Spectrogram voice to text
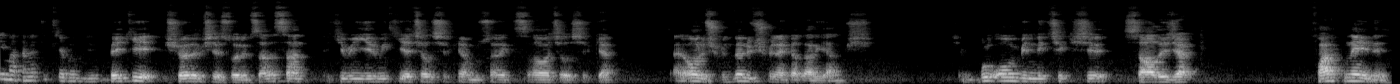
Bir matematik yapabiliyordum. Peki şöyle bir şey sorayım sana. Sen 2022'ye çalışırken, bu seneki sınava çalışırken yani 13 binden 3 bine kadar gelmiş. Şimdi bu 10 binlik çekişi sağlayacak fark neydi?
